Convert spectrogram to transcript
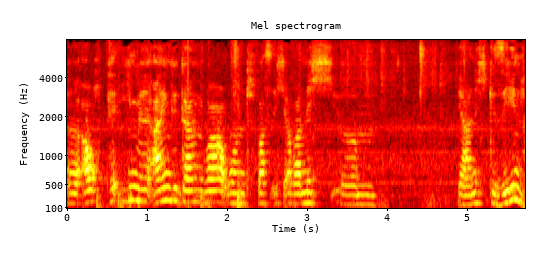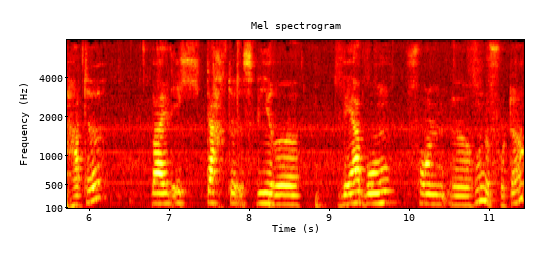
äh, auch per E-Mail eingegangen war und was ich aber nicht, ähm, ja, nicht gesehen hatte, weil ich dachte, es wäre Werbung von äh, Hundefutter.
